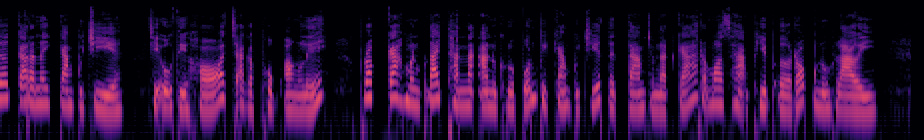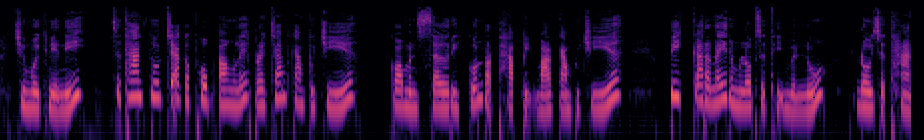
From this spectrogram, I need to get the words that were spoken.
លើករណីកម្ពុជា ជាឧទាហរណ៍ចក្រភពអង់គ្លេសប្រកាសមិនផ្តាច់ឋានៈអនុគ្រោះពន្ធពីកម្ពុជាទៅតាមចំណាត់ការរបស់សហភាពអឺរ៉ុបនោះឡើយជាមួយគ្នានេះ ស្ថានទូតចក្រភពអង់គ្លេសប្រចាំកម្ពុជាក៏មិនសូវរិះគន់រដ្ឋាភិបាលកម្ពុជា ពីករណីរំលោភសិទ្ធិមនុស្សដោយស្ថាន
